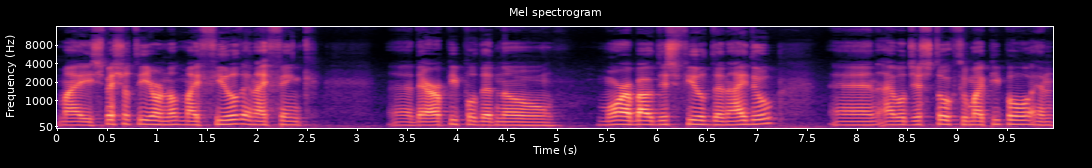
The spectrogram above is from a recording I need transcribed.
my specialty or not my field, and I think uh, there are people that know more about this field than I do, and I will just talk to my people, and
